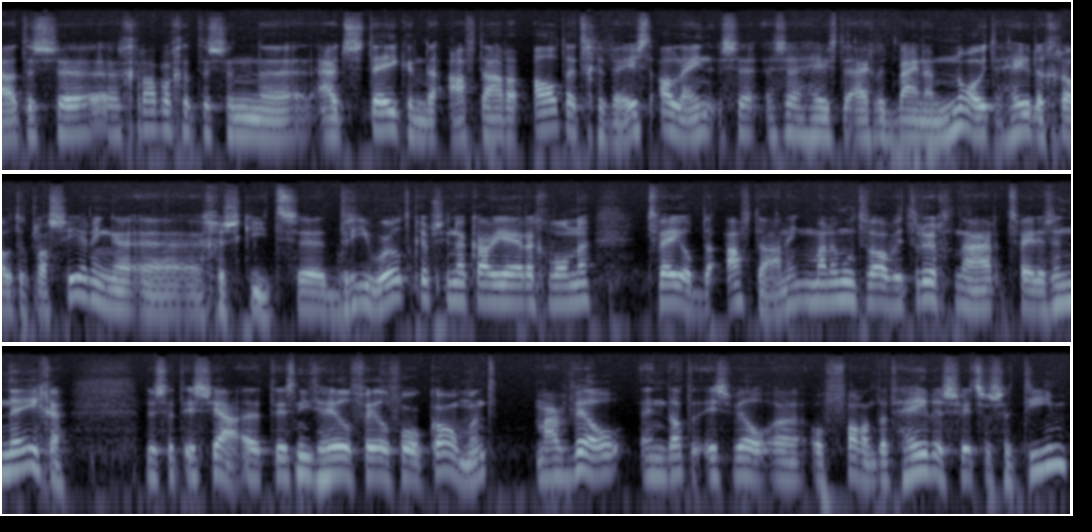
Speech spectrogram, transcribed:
Nou, het is uh, grappig, het is een uh, uitstekende afdaler altijd geweest. Alleen, ze, ze heeft eigenlijk bijna nooit hele grote klasseringen uh, geskiet. drie World Cups in haar carrière gewonnen. Twee op de afdaling. Maar dan moeten we alweer terug naar 2009. Dus het is, ja, het is niet heel veel voorkomend. Maar wel, en dat is wel opvallend, dat hele Zwitserse team...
